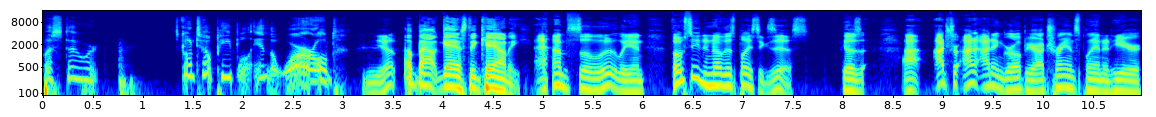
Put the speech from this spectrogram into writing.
but Stuart, it's going to tell people in the world Yep. about Gaston County. Absolutely. And folks need to know this place exists because I, I, tr- I, I didn't grow up here. I transplanted here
